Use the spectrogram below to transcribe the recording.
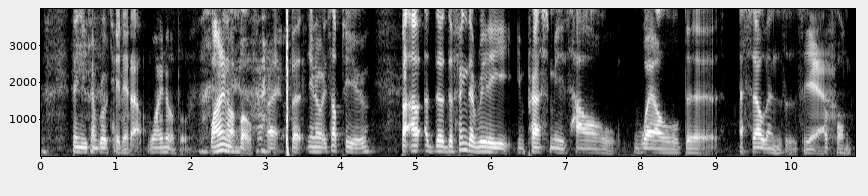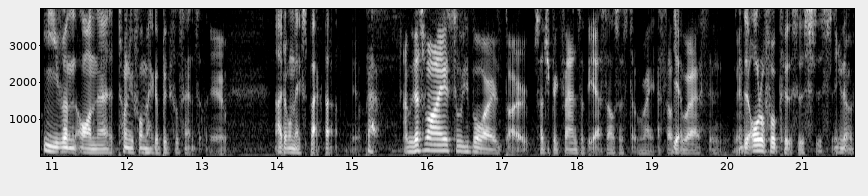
then you can rotate it out. Why not both? Why not both, right? But you know, it's up to you. But uh, the the thing that really impressed me is how well the SL lenses Yeah. perform, even on a 24 megapixel sensor. Yeah. I don't expect that. Yeah. I mean, that's why some people are, are such big fans of the SL system, right? SL2S and yeah. The autofocus is just, you know,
